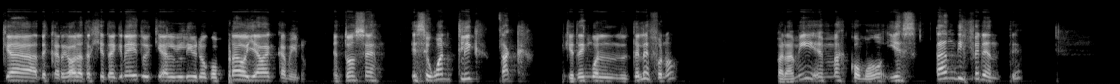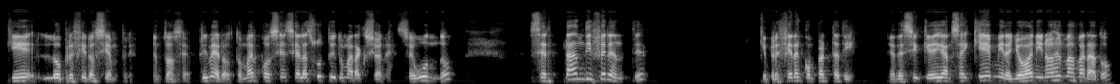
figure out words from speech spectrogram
Queda descargado la tarjeta de crédito y queda el libro comprado y ya va en camino. Entonces, ese one click, tac, que tengo en el teléfono, para mí es más cómodo y es tan diferente que lo prefiero siempre. Entonces, primero, tomar conciencia del asunto y tomar acciones. Segundo, ser tan diferente que prefieran comprarte a ti. Es decir, que digan, ¿sabes qué? Mira, Giovanni no es el más barato.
